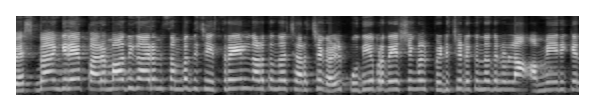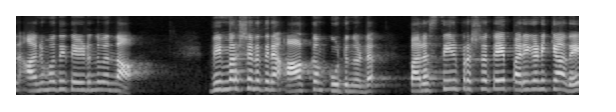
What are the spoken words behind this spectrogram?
വെസ്റ്റ് ബാങ്കിലെ പരമാധികാരം സംബന്ധിച്ച് ഇസ്രയേൽ നടത്തുന്ന ചർച്ചകൾ പുതിയ പ്രദേശങ്ങൾ പിടിച്ചെടുക്കുന്നതിനുള്ള അമേരിക്കൻ അനുമതി തേടുന്നുവെന്ന വിമർശനത്തിന് ആക്കം കൂട്ടുന്നുണ്ട്. പലസ്തീൻ പ്രശ്നത്തെ പരിഗണിക്കാതെ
